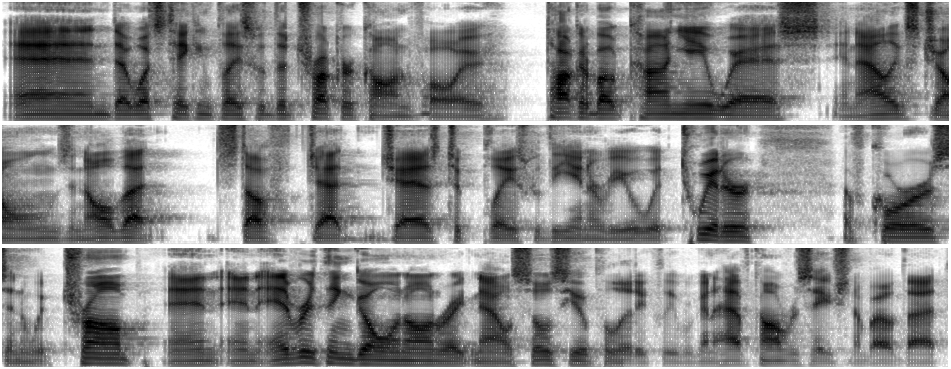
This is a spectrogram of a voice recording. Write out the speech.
and uh, what's taking place with the trucker convoy. Talking about Kanye West and Alex Jones and all that stuff jazz took place with the interview with Twitter, of course, and with Trump and and everything going on right now sociopolitically. We're going to have conversation about that,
